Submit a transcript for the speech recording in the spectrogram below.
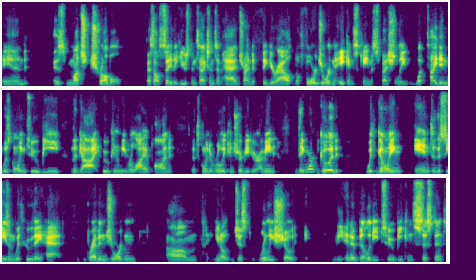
And as much trouble as I'll say, the Houston Texans have had trying to figure out before Jordan Akins came, especially what tight end was going to be the guy. Who can we rely upon that's going to really contribute here? I mean, they weren't good with going into the season with who they had. Brevin Jordan, um, you know, just really showed the inability to be consistent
